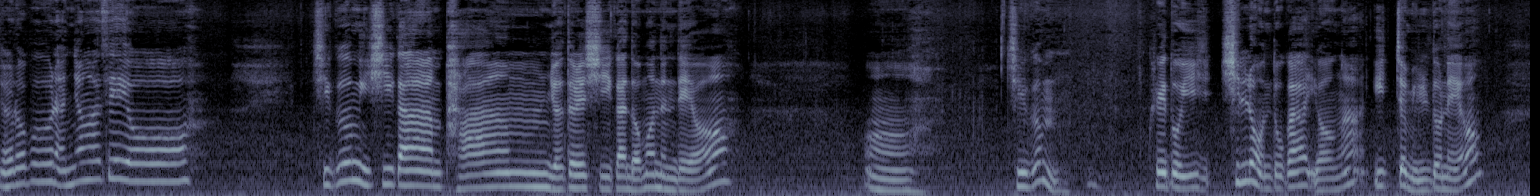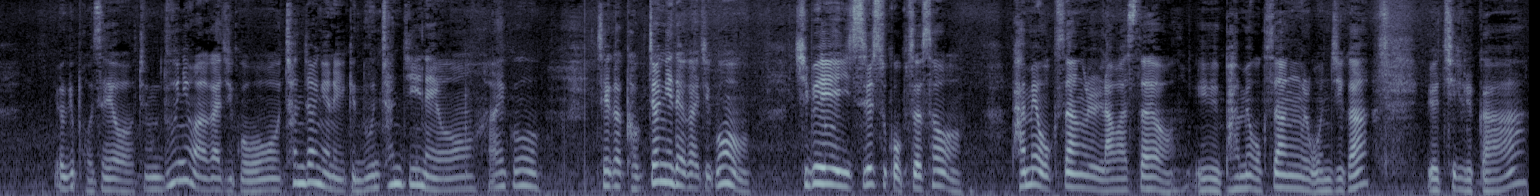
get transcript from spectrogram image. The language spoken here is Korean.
여러분 안녕하세요. 지금 이 시간 밤 8시가 넘었는데요. 어, 지금 그래도 이 실내 온도가 영하 2.1도네요. 여기 보세요. 지금 눈이 와가지고 천정에는 이렇게 눈 천지네요. 아이고 제가 걱정이 돼 가지고 집에 있을 수가 없어서 밤에 옥상을 나왔어요. 이 밤에 옥상을 온 지가 며칠일까?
